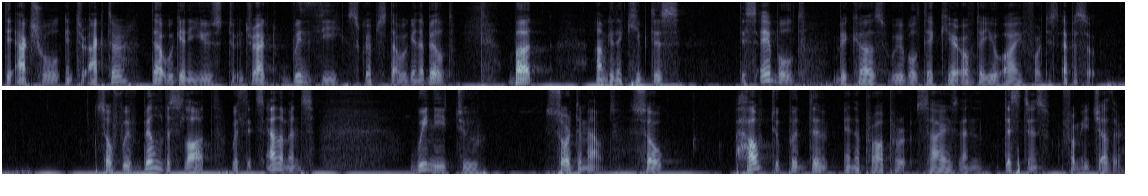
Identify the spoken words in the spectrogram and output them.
the actual interactor that we're going to use to interact with the scripts that we're going to build. But I'm going to keep this disabled because we will take care of the UI for this episode. So if we've built the slot with its elements, we need to sort them out. So how to put them in a proper size and distance from each other.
